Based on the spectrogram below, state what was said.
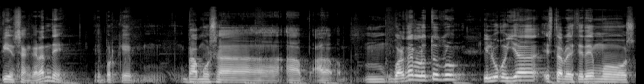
piensa en grande, eh, porque vamos a, guardarlo todo y luego ya estableceremos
